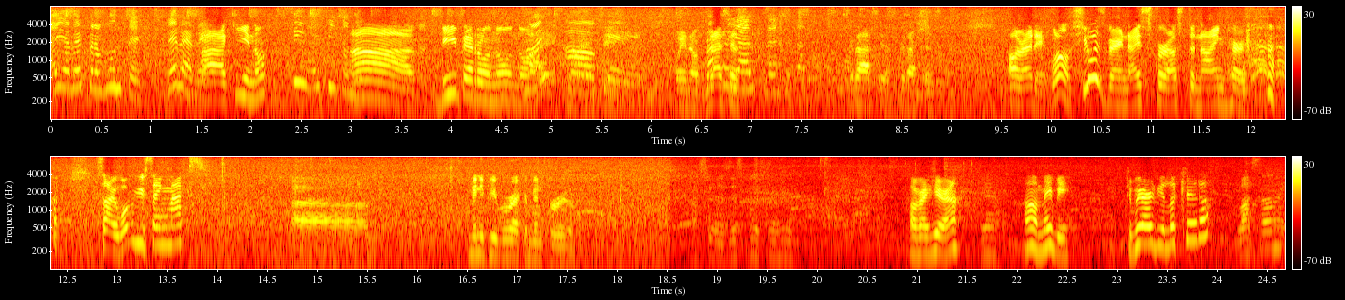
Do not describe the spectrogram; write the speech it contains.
Ahí a ver, pregunte. Debe haber. Ah, aquí, ¿no? Sí, ahí sí también. Ah, vi, pero no, no ¿No hay. hay? Ah, hay, sí. ok. Bueno, gracias. Gracias, gracias. Alrighty. Well, she was very nice for us denying her. Sorry, what were you saying, Max? Um, many people recommend Peru. Is this place right here? Oh, right here, huh? Yeah. Oh, maybe. Did we already look here though? Last night.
